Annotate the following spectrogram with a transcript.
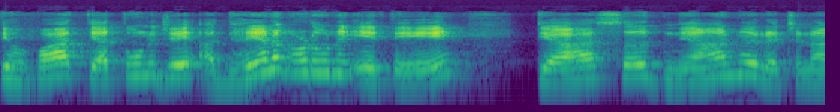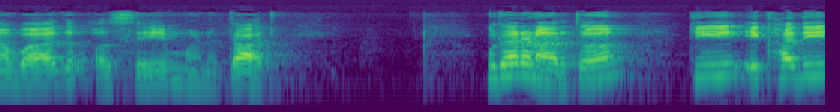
तेव्हा त्यातून जे अध्ययन घडून येते त्यास ज्ञानरचनावाद असे म्हणतात. उदाहरणार्थ की एखादी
